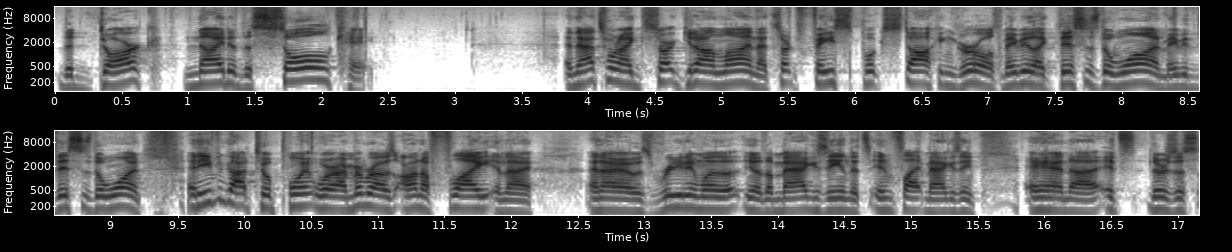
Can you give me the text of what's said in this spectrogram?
the dark night of the soul came, and that's when I start get online. I'd start Facebook stalking girls. Maybe like this is the one. Maybe this is the one. And even got to a point where I remember I was on a flight and I and I was reading one of the, you know the magazine that's in flight magazine, and uh, it's there's this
